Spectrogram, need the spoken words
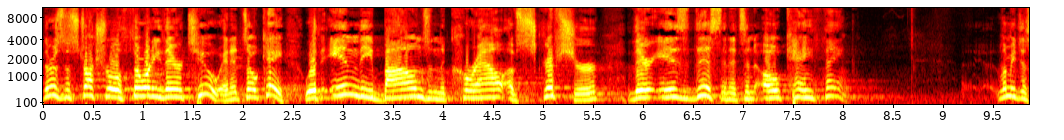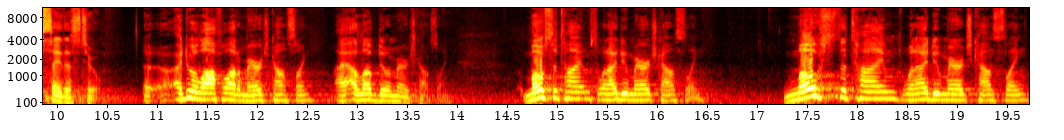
There's a structural authority there too, and it's okay. Within the bounds and the corral of Scripture, there is this, and it's an okay thing. Let me just say this too. Uh, I do an awful lot of marriage counseling. I, I love doing marriage counseling. Most of the times when I do marriage counseling, most of the time when I do marriage counseling,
